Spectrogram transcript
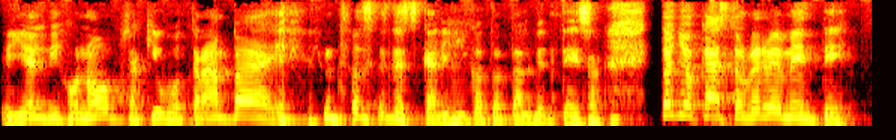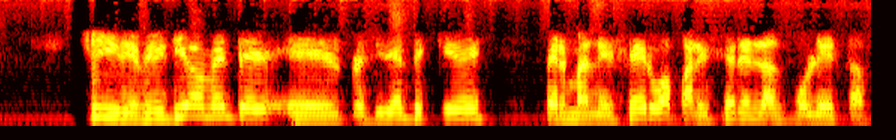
y él dijo, no, pues aquí hubo trampa, entonces descalificó totalmente eso. Toño Castro, brevemente. Sí, definitivamente el presidente quiere permanecer o aparecer en las boletas.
